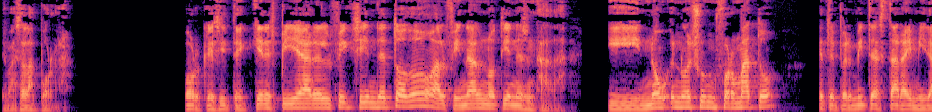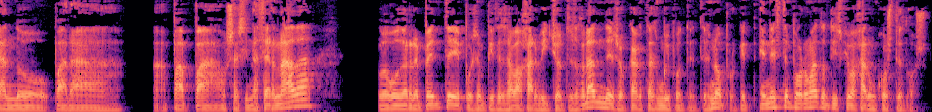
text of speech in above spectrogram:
te vas a la porra. Porque si te quieres pillar el fixing de todo, al final no tienes nada. Y no, no es un formato que te permita estar ahí mirando para, pa- pa- o sea, sin hacer nada. Luego de repente, pues empiezas a bajar bichotes grandes o cartas muy potentes. No, porque en este formato tienes que bajar un coste 2.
